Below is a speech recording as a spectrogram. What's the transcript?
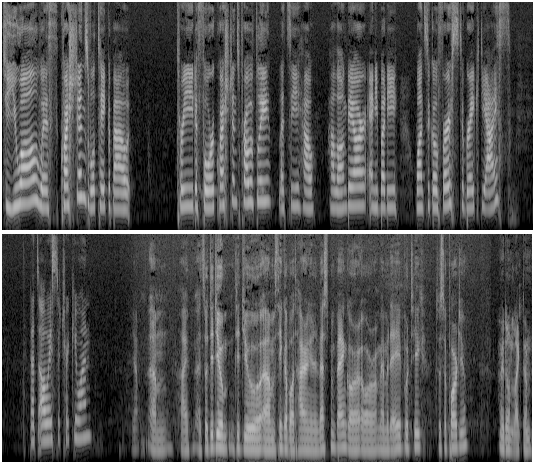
to you all with questions. We'll take about three to four questions, probably. Let's see how how long they are. Anybody wants to go first to break the ice? That's always the tricky one. Yeah. Um, hi. So did you did you um, think about hiring an investment bank or or M&A boutique to support you? I don't like them.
